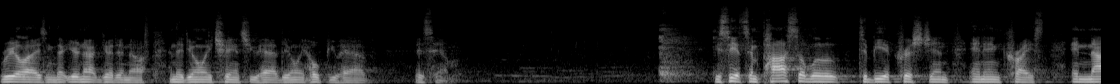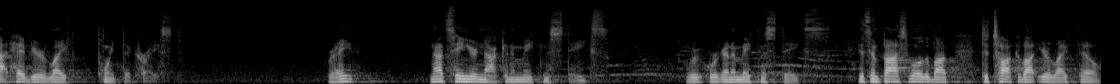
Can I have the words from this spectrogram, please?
realizing that you're not good enough and that the only chance you have, the only hope you have, is Him. You see, it's impossible to be a Christian and in Christ and not have your life point to Christ. Right? Not saying you're not going to make mistakes. We're, we're going to make mistakes. It's impossible to, about, to talk about your life, though,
